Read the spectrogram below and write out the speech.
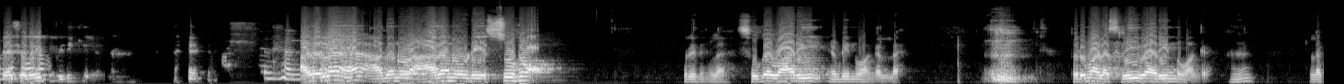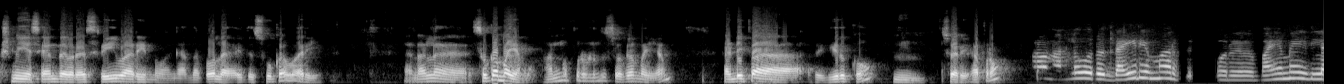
பேசவே பிடிக்கல. அதெல்லாம் அதனோட அதனுடைய சுகம். புரியுதுங்களா? சுகவாரி அப்படின்னுவாங்கல்ல. பெருமாளை ஸ்ரீவாரின்னுவாங்க? லக்ஷ்மியை சேர்ந்தவரை ஸ்ரீவாரின்னுவாங்க. அந்த போல இது சுகவாரி. அதனால சுகமயம். அன்னப்பொருள் வந்து சுகமயம். கண்டிப்பா அது இருக்கும். ம் சரி. அப்புறம்? அப்புறம் நல்ல ஒரு தைரியமா இருக்கு. ஒரு பயமே இல்ல.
